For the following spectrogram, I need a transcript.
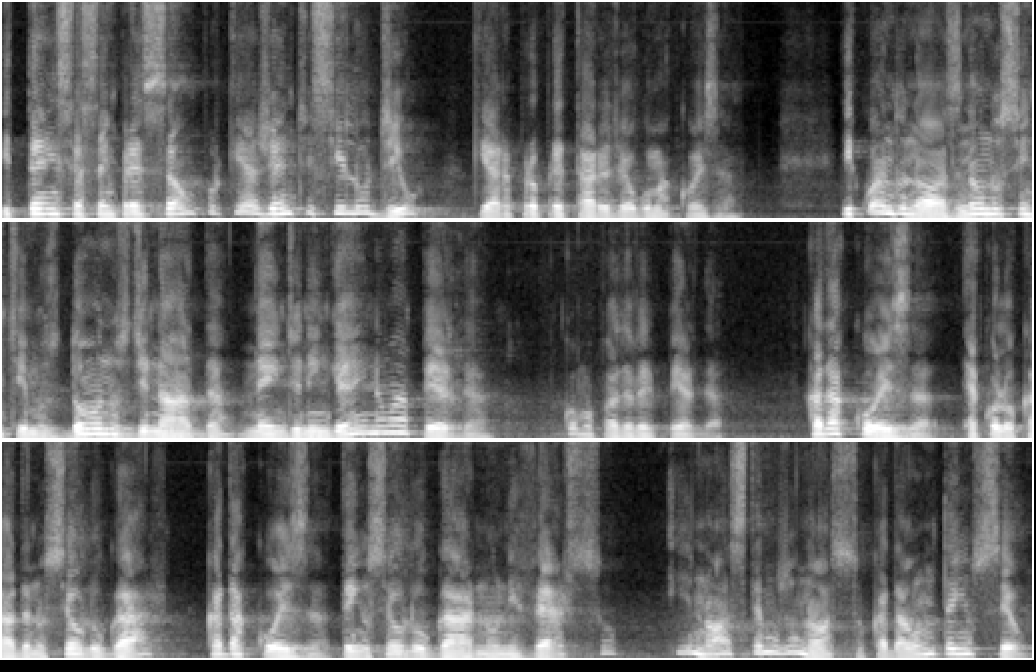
e tem-se essa impressão porque a gente se iludiu que era proprietário de alguma coisa. E quando nós não nos sentimos donos de nada, nem de ninguém, não há perda. Como pode haver perda? Cada coisa é colocada no seu lugar, cada coisa tem o seu lugar no universo e nós temos o nosso, cada um tem o seu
